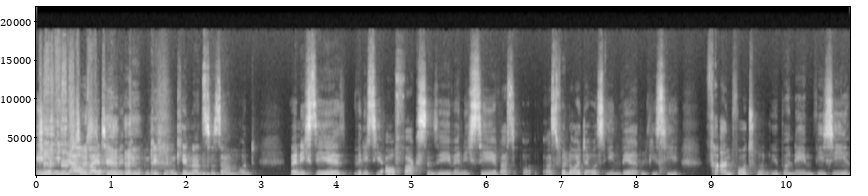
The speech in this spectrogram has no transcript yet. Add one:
ich, ich arbeite mit Jugendlichen und Kindern zusammen und wenn ich sehe, wenn ich sie aufwachsen sehe, wenn ich sehe, was, was für Leute aus ihnen werden, wie sie Verantwortung übernehmen, wie sie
